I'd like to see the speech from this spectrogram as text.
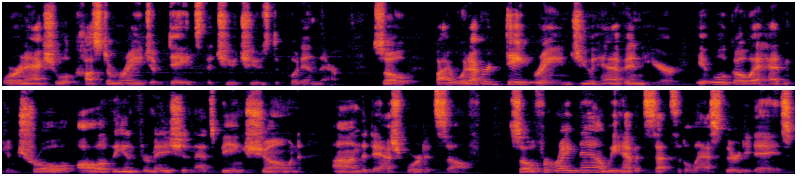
or an actual custom range of dates that you choose to put in there. So by whatever date range you have in here, it will go ahead and control all of the information that's being shown on the dashboard itself. So for right now, we have it set to the last 30 days.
